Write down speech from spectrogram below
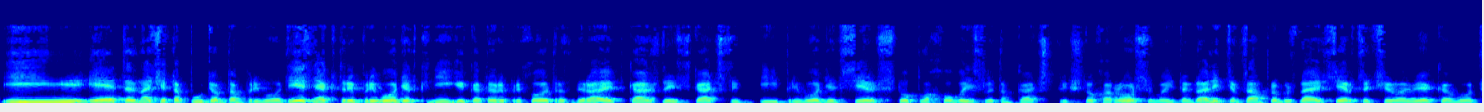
И это, значит, это путь он там приводит. Есть некоторые приводят книги, которые приходят, разбирают каждое из качеств и приводят все, что плохого есть в этом качестве, что хорошего и так далее. Тем самым пробуждает сердце человека, вот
